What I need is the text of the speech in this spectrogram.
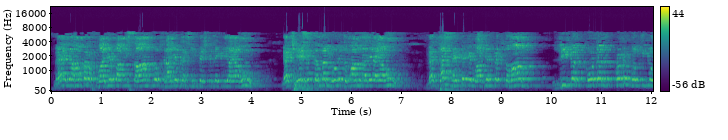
मैं यहाँ पर अफवाज पाकिस्तान को खराज तहसीन पेश करने के लिए आया हूँ। मैं छह सितंबर योम दफ़ा मनाने आया हूँ। मैं दस घंटे के माध्यम पर तमाम लीगल कोडल प्रोटोकॉल की जो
